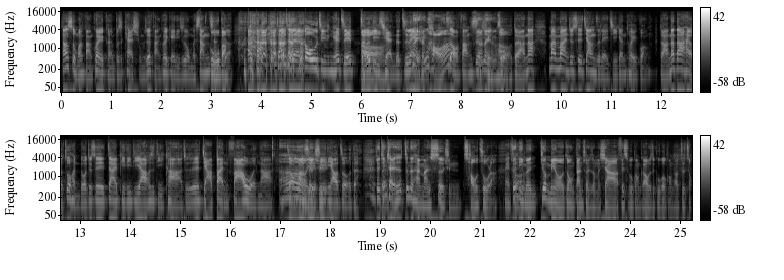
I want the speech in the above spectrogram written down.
当时我们反馈可能不是 cash，我们就是反馈给你，就是我们商城的 商城的购物金，你可以直接折抵钱的之类的。那也很好啊这。种方式对啊那也去很好做，对啊，那慢慢就是这样子累积跟推广，对啊，那当然还有做很多，就是在 PTT 啊，或是迪卡、啊，就是假扮发文啊，哦这种方式也是一定要做的。所以听起来是真的还蛮社群操作啦。所以你们就没有这种单纯什么下 Facebook 广告或是 Google 广告这种。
